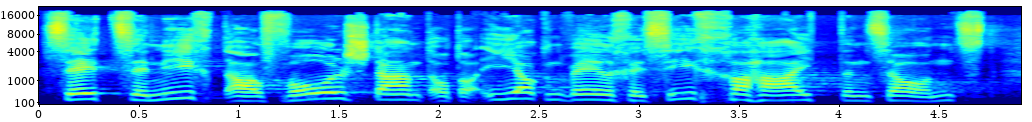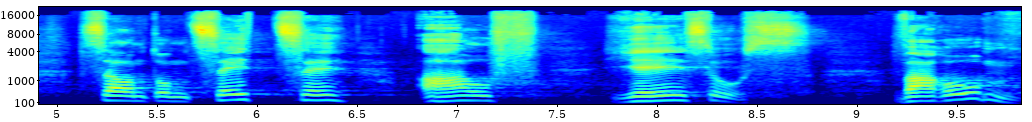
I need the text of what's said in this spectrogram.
setze nicht auf Wohlstand oder irgendwelche Sicherheiten sonst, sondern setze auf Jesus. Warum?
